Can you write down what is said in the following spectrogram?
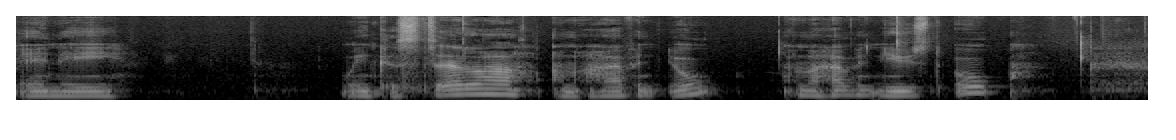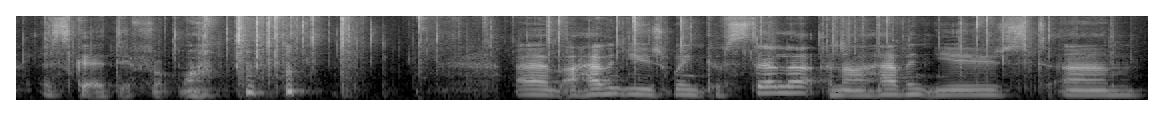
any Wink of Stella and I haven't, oh, and I haven't used, oh, let's get a different one. um, I haven't used Wink of Stella and I haven't used, um,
